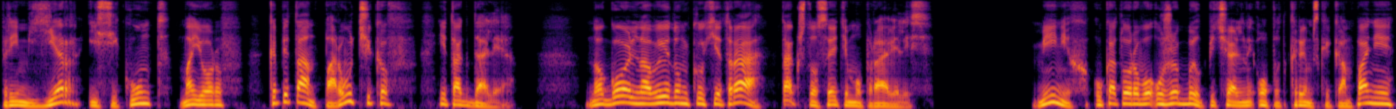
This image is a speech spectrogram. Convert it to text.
премьер и секунд майоров, капитан-поручиков и так далее. Но голь на выдумку хитра, так что с этим управились. Миних, у которого уже был печальный опыт крымской кампании,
